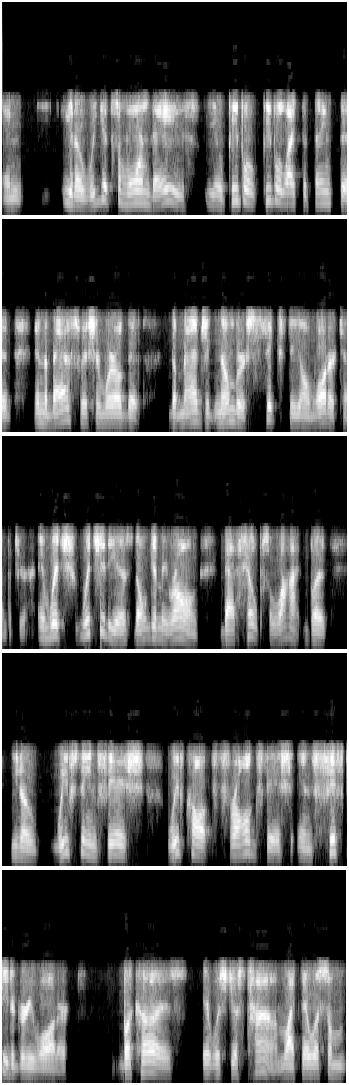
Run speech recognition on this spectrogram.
and you know, we get some warm days. You know, people people like to think that in the bass fishing world that the magic number 60 on water temperature and which which it is don't get me wrong that helps a lot but you know we've seen fish we've caught frogfish in 50 degree water because it was just time. Like there was some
